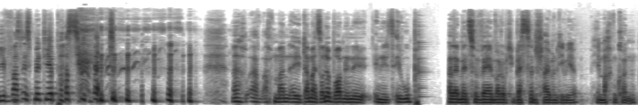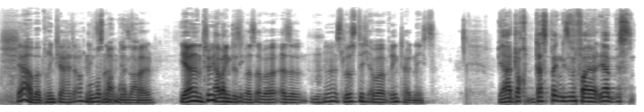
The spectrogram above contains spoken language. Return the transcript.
Wie, was ist mit dir passiert? ach, ach, ach Mann, ey, damals Sonneborn in, in das EU-Parlament zu wählen, war doch die beste Entscheidung, die wir hier machen konnten. Ja, aber bringt ja halt auch nichts. Muss man ne, mal sagen. Fall. Ja, natürlich Aber bringt es was, aber also ne, ist lustig, aber bringt halt nichts. Ja, doch, das bringt in diesem Fall, ja, ist,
